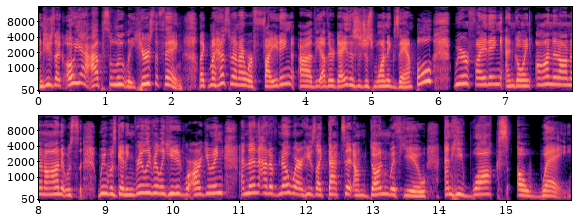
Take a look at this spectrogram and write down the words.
And she's like, Oh, yeah, absolutely. Here's the thing. Like, my husband and I were fighting uh, the other day. This is just one example. We were fighting and going on and on and on. It was, we was getting really, really heated. We're arguing. And then out of nowhere, he's like, That's it. I'm done with you. And he walks away.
